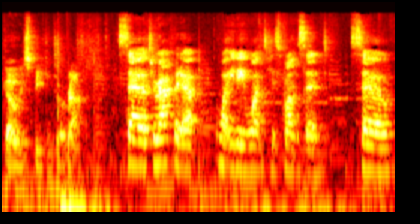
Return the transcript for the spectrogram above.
go with speaking to a brand. So to wrap it up, what you do once you're sponsored, so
